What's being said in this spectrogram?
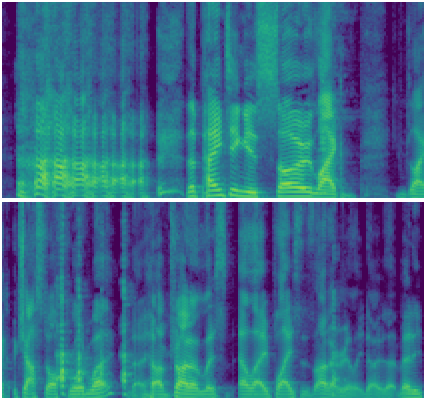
the painting is so like like just off Broadway. No, I'm trying to list LA places. I don't really know that many.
